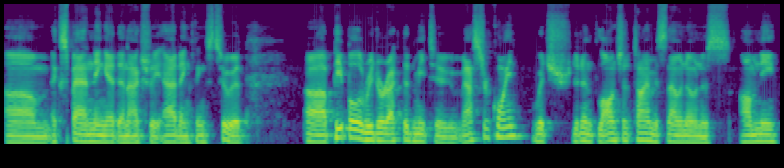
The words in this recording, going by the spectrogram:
um, expanding it, and actually adding things to it? Uh, people redirected me to Mastercoin, which didn't launch at the time. It's now known as Omni.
